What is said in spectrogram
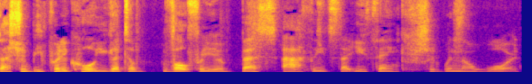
that should be pretty cool. You get to vote for your best athletes that you think should win the award.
